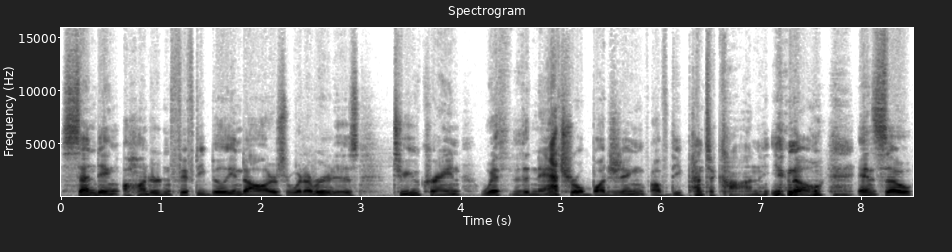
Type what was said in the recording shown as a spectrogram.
sending 150 billion dollars or whatever it is to Ukraine with the natural budgeting of the Pentagon, you know. And so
